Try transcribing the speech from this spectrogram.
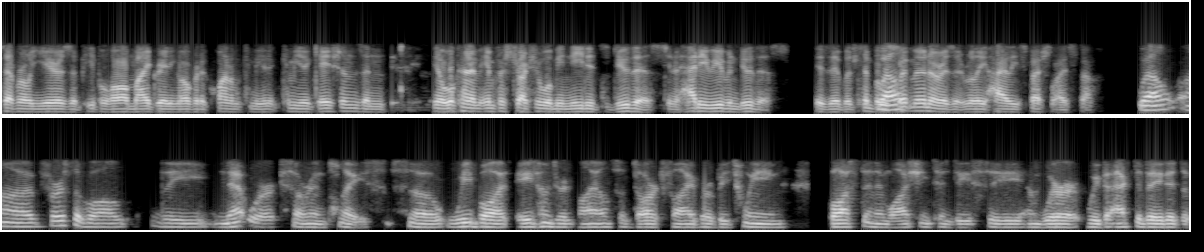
several years of people all migrating over to quantum communi- communications, and you know what kind of infrastructure will be needed to do this? You know, how do you even do this? Is it with simple well, equipment, or is it really highly specialized stuff? Well, uh, first of all, the networks are in place. So we bought 800 miles of dark fiber between Boston and Washington, D.C., and we're, we've activated the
